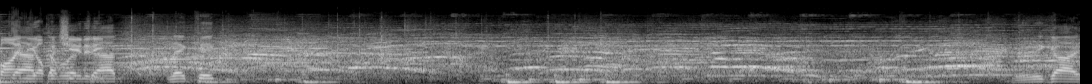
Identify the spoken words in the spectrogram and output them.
find jab, the opportunity? jab, leg kick. Here we go.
